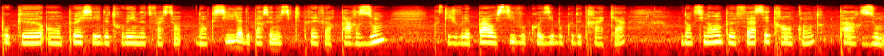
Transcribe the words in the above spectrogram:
pour que on peut essayer de trouver une autre façon. Donc, s'il y a des personnes aussi qui préfèrent par Zoom, parce que je voulais pas aussi vous causer beaucoup de tracas. Donc, sinon, on peut faire cette rencontre par Zoom.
